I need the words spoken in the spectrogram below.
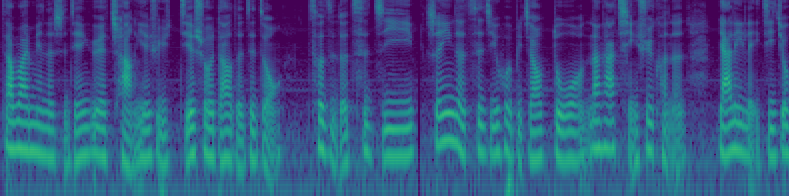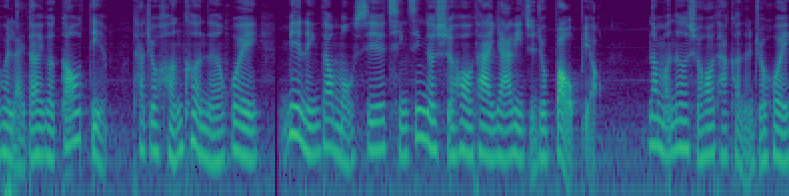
在外面的时间越长，也许接受到的这种。车子的刺激、声音的刺激会比较多，那他情绪可能压力累积就会来到一个高点，他就很可能会面临到某些情境的时候，他的压力值就爆表。那么那个时候他可能就会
